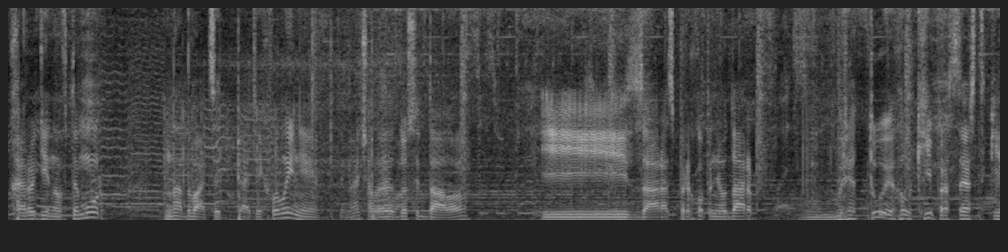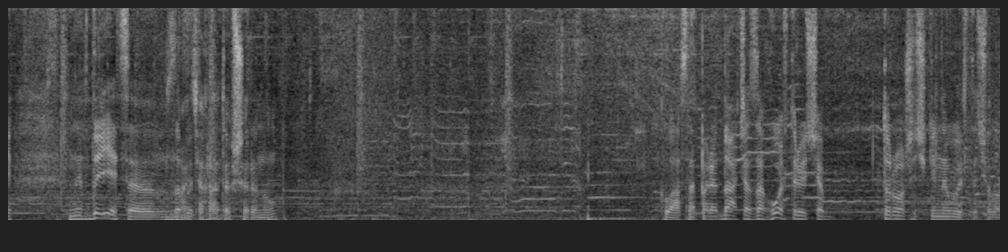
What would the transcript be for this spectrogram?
Хайродінов Тимур на 25-й хвилині. М'яч, але досить дало. І зараз перехоплення удар врятує голкіпер. Все ж таки не вдається забити грати в ширину. Класна передача загострююча. Трошечки не вистачило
